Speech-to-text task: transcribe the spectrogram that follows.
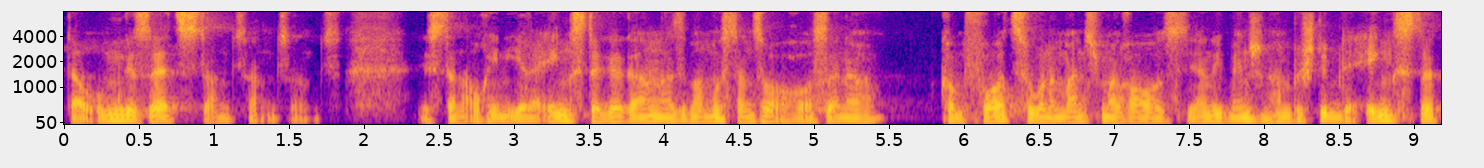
da umgesetzt und, und, und ist dann auch in ihre Ängste gegangen. Also man muss dann so auch aus seiner Komfortzone manchmal raus. Ja, die Menschen haben bestimmte Ängste.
